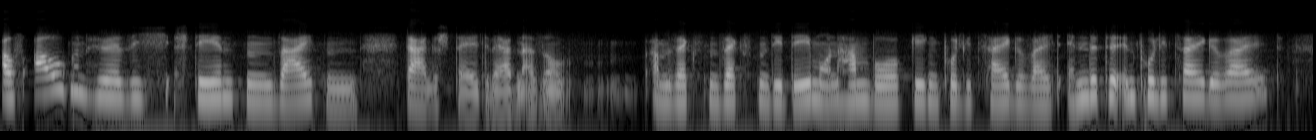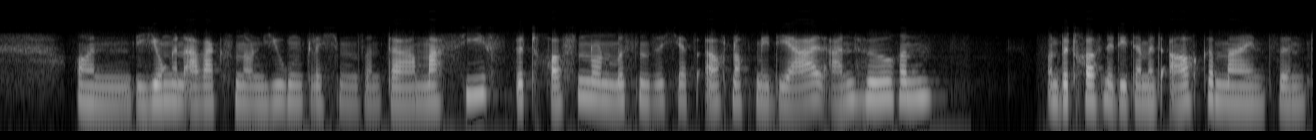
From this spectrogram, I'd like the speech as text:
auf Augenhöhe sich stehenden Seiten dargestellt werden. Also am 6.6. die Demo in Hamburg gegen Polizeigewalt endete in Polizeigewalt. Und die jungen Erwachsenen und Jugendlichen sind da massiv betroffen und müssen sich jetzt auch noch medial anhören. Und Betroffene, die damit auch gemeint sind.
